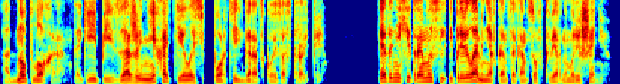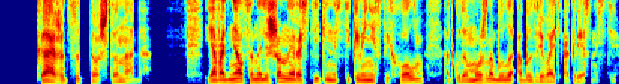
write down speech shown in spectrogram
Одно плохо — такие пейзажи не хотелось портить городской застройкой. Эта нехитрая мысль и привела меня, в конце концов, к верному решению. Кажется, то, что надо. Я поднялся на лишенный растительности каменистый холм, откуда можно было обозревать окрестности.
